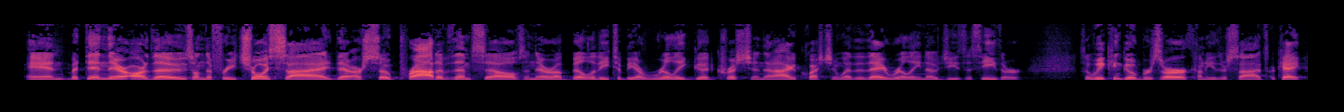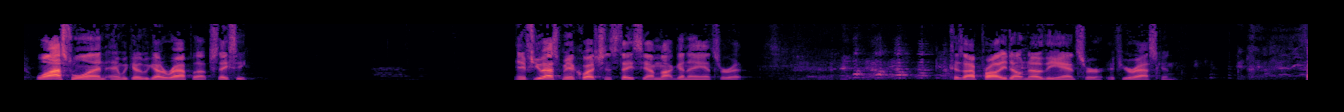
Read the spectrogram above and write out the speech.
And but then there are those on the free choice side that are so proud of themselves and their ability to be a really good christian that i question whether they really know jesus either. So we can go berserk on either sides. Okay well, last one and we we got to wrap up. Stacy? And if you ask me a question stacy i'm not going to answer it because I probably don't know the answer if you're asking.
